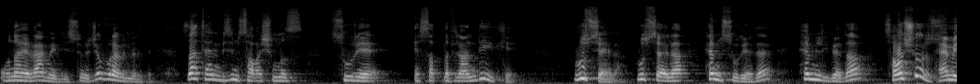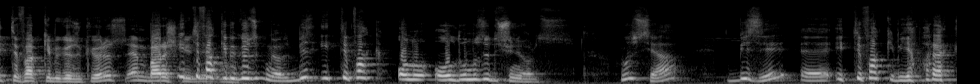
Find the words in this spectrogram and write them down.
onay vermediği sürece vurabilirdi. Zaten bizim savaşımız Suriye Esad'la falan değil ki. Rusya'yla. Rusya'yla hem Suriye'de hem Libya'da savaşıyoruz. Hem ittifak gibi gözüküyoruz hem barış gibi. İttifak gibi gözükmüyoruz. Biz ittifak onu olduğumuzu düşünüyoruz. Rusya bizi e, ittifak gibi yaparak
